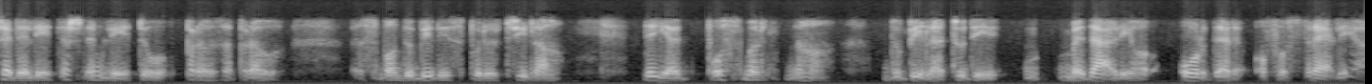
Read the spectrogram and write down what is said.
šele letošnjem letu pravzaprav smo dobili sporočilo, da je posmrtno dobila tudi medaljo Order of Australia.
